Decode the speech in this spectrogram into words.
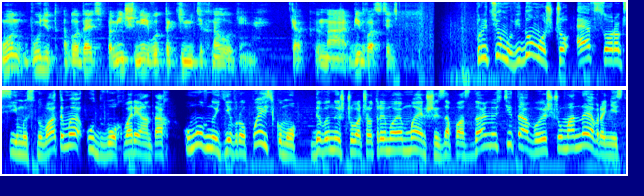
он будет обладать по меньшей мере вот такими технологиями, как на Би-21. При цьому відомо, що F-47 існуватиме у двох варіантах: умовно європейському, де винищувач отримує менший запас дальності та вищу маневреність,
